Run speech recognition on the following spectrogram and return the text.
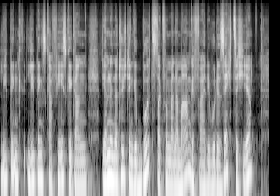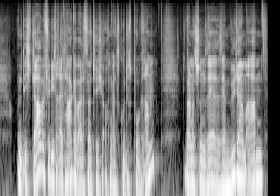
Liebling, Lieblingscafés gegangen. Wir haben dann natürlich den Geburtstag von meiner Mom gefeiert. Die wurde 60 hier. Und ich glaube, für die drei Tage war das natürlich auch ein ganz gutes Programm. Die waren dann schon sehr, sehr müde am Abend.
